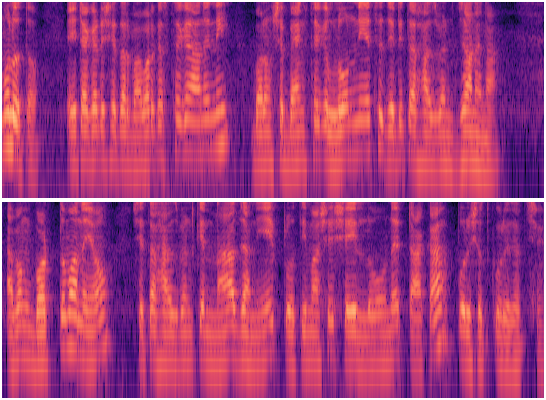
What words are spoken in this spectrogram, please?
মূলত, এই টাকাটি সে তার বাবার কাছ থেকে আনেনি, বরং সে ব্যাংক থেকে লোন নিয়েছে যেটি তার হাজব্যান্ড জানে না। এবং বর্তমানেও সে তার হাজব্যান্ডকে না জানিয়ে প্রতি মাসে সেই লোনের টাকা পরিশোধ করে যাচ্ছে।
